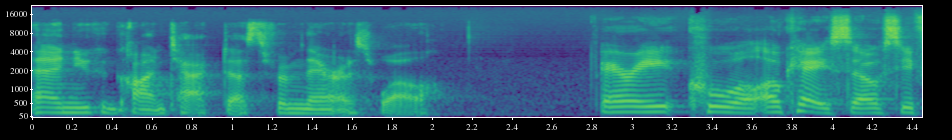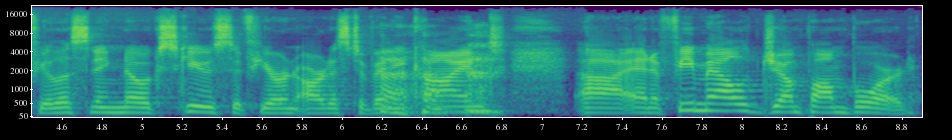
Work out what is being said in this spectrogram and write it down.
and you can contact us from there as well. Very cool. Okay, so see if you're listening, no excuse. If you're an artist of any kind uh, and a female, jump on board.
